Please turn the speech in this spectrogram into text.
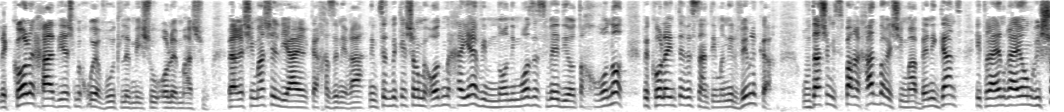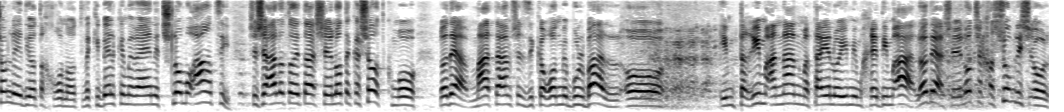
לכל אחד יש מחויבות למישהו או למשהו. והרשימה של יאיר, ככה זה נראה, נמצאת בקשר מאוד מחייב עם נוני מוזס וידיעות אחרונות, וכל האינטרסנטים הנלווים לכך. עובדה שמספר אחד ברשימה, בני גנץ, התראיין ראיון ראשון לידיעות אחרונות, וקיבל כמראיין את שלמה ארצי, ששאל אותו את השאלות הקשות, כמו, לא יודע, מה הטעם של זיכרון מבולבל, או אם תרים ענן, מתי אלוהים ימחה דמעה. לא יודע, שאלות שחשוב לשאול,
